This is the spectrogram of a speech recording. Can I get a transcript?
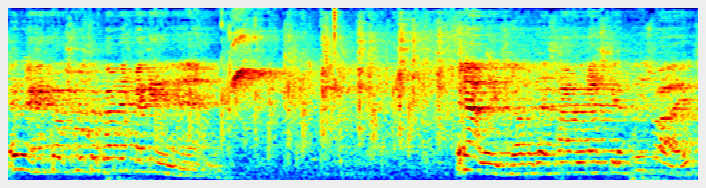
and their head coach, Mr. Brendan McCann. And now, ladies and gentlemen, that's time we ask you to please rise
